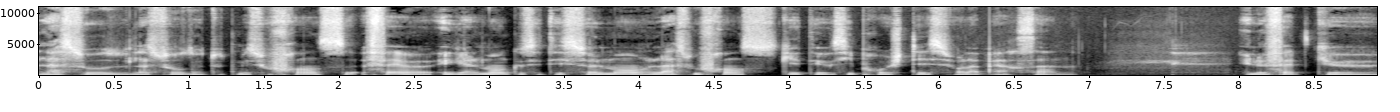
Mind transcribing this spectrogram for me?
la, source, la source de toutes mes souffrances, fait euh, également que c'était seulement la souffrance qui était aussi projetée sur la personne. Et le fait que,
